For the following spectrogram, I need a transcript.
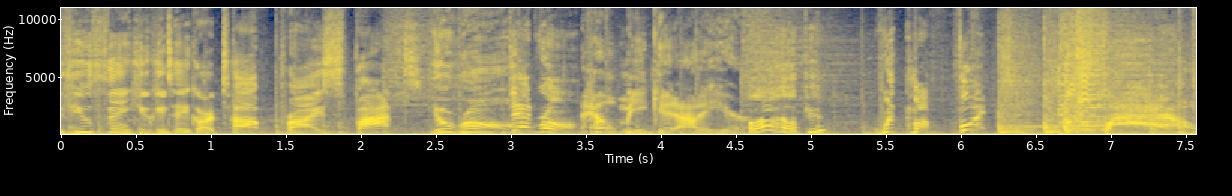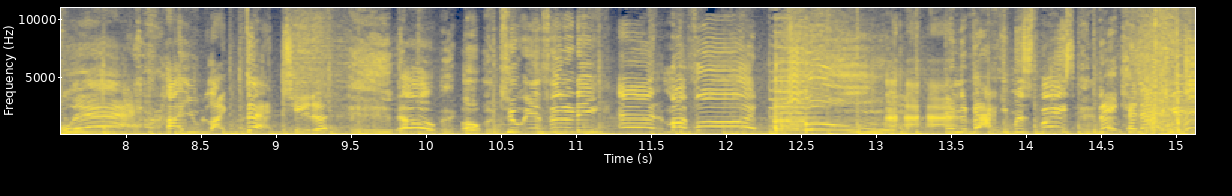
If you think you can take our top prize spot, you're wrong. Dead wrong. Help me get out of here. I'll help you. With my foot? Wow! Yeah! How you like that, Cheetah? Oh, oh, to infinity and my foot! Boom! In the vacuum of space, they cannot hit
